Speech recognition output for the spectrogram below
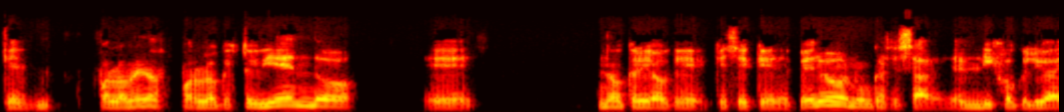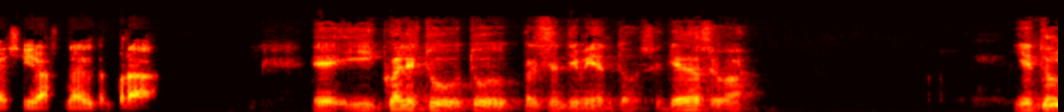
que, por lo menos por lo que estoy viendo, no creo que, se quede, pero nunca se sabe. Él dijo que lo iba a decidir a final de temporada. Eh, ¿Y cuál es tu, presentimiento? ¿Se queda o se va? Y, en todo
